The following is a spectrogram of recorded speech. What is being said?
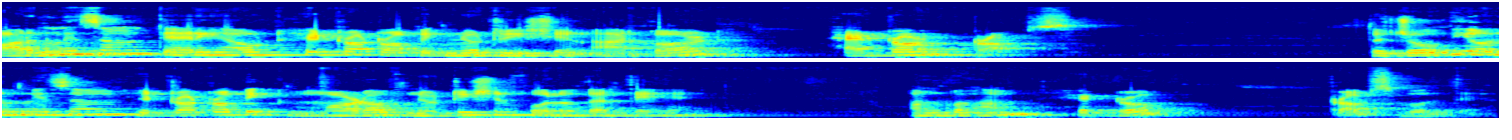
Organisms carry out heterotropic nutrition are called heterotrophs. तो जो भी organism heterotrophic mode of nutrition follow करते हैं उनको हम हेट्रोट्रॉप्स बोलते हैं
